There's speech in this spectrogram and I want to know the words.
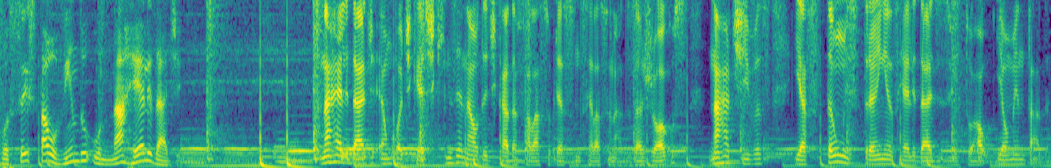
Você está ouvindo o Na Realidade. Na Realidade é um podcast quinzenal dedicado a falar sobre assuntos relacionados a jogos, narrativas e as tão estranhas realidades virtual e aumentada.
